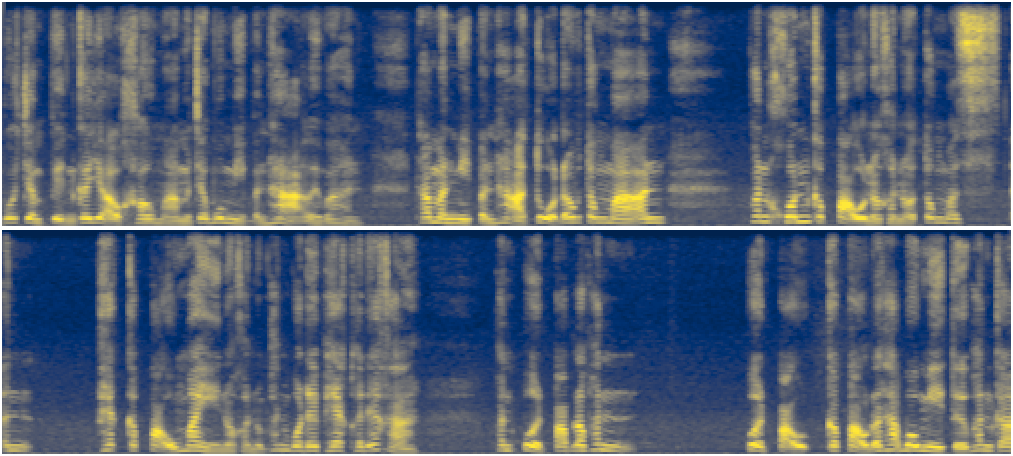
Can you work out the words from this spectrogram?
บ่จำเป็นก็อย่าเอาเข้ามา มันจะบ่มีปัญหาเอ้ยว่าหั่นถ้ามันมีปัญหาตรวจแล้วต้องมาอันพันค้นกระเป๋าเนาะค่ะเนาะต้องมาอันแพ็คกระเป๋าใหม่เนาะค่ะเนาะพันบ่ได้แพ็คเขาเด้อค่ะ พันเปิดปั๊บแล้วพันเปิดเป๋ากระเป๋าแล้วถ้าบ่มีเตอพันก็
